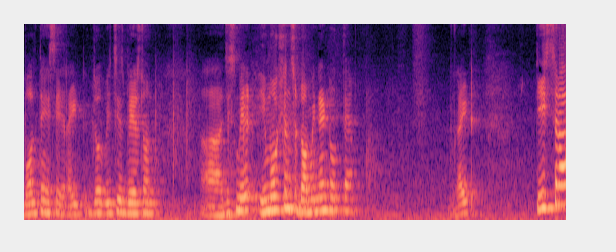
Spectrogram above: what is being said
बोलते हैं इसे राइट जो विच इज़ बेस्ड ऑन जिसमें इमोशंस डोमिनेंट होते हैं राइट तीसरा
